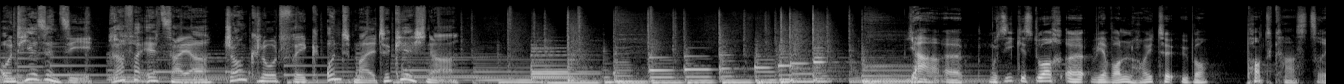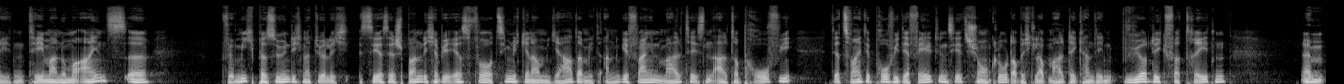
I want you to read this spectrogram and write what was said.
Und hier sind sie, Raphael Zeyer, Jean-Claude Frick und Malte Kirchner. Ja, äh, Musik ist durch. Äh, wir wollen heute über Podcasts reden. Thema Nummer eins. Äh, für mich persönlich natürlich sehr, sehr spannend. Ich habe ja erst vor ziemlich genau einem Jahr damit angefangen. Malte ist ein alter Profi. Der zweite Profi, der fehlt uns jetzt, Jean-Claude, aber ich glaube, Malte kann den würdig vertreten. Ähm,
